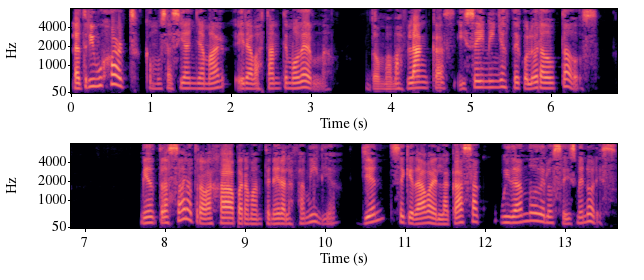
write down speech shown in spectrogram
La tribu Hart, como se hacían llamar, era bastante moderna, dos mamás blancas y seis niños de color adoptados. Mientras Sara trabajaba para mantener a la familia, Jen se quedaba en la casa cuidando de los seis menores.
